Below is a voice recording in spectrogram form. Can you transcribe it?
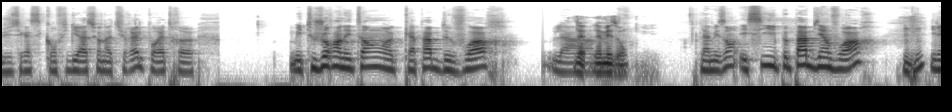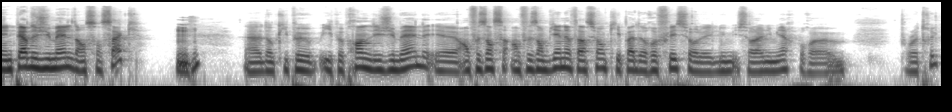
jusqu'à ses configurations naturelles pour être. mais toujours en étant capable de voir la, La, la maison. la maison. Et s'il peut pas bien voir, Mhm. il a une paire de jumelles dans son sac. Mhm. Euh, donc il peut, il peut prendre les jumelles euh, en, faisant, en faisant bien attention qu'il n'y ait pas de reflet sur, les sur la lumière pour, euh, pour le truc.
